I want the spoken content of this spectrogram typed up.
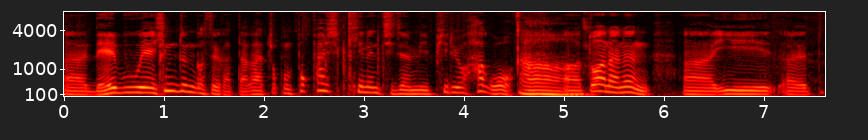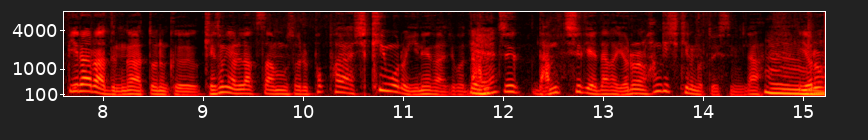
어, 내부에 힘든 것을 갖다가 조금 폭발시키는 지점이 필요하고 아. 어, 또 하나는 아, 이 어, 삐라라든가 또는 그 개성 연락 사무소를 폭파시킴으로 인해 가지고 예. 남측 예. 남측에다가 여론을 환기시키는 것도 있습니다. 음. 여론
